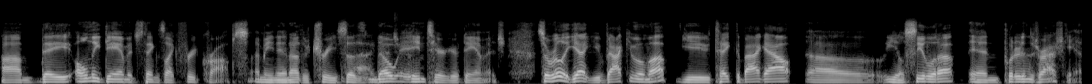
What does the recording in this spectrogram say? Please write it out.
Um, they only damage things like fruit crops. I mean, and other trees. So there's no interior damage. So really, yeah, you vacuum them up, you take the bag out, uh, you know, seal it up, and put it in the trash can.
